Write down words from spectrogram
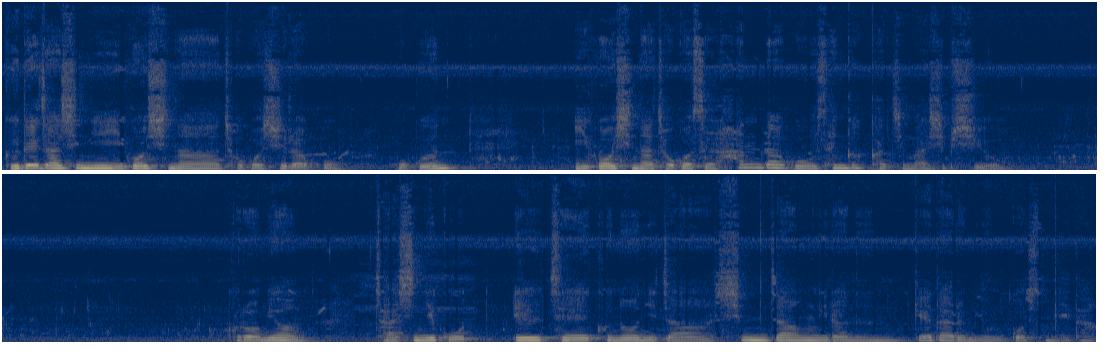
그대 자신이 이것이나 저것이라고 혹은 이것이나 저것을 한다고 생각하지 마십시오. 그러면 자신이 곧 일체의 근원이자 심장이라는 깨달음이 올 것입니다.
